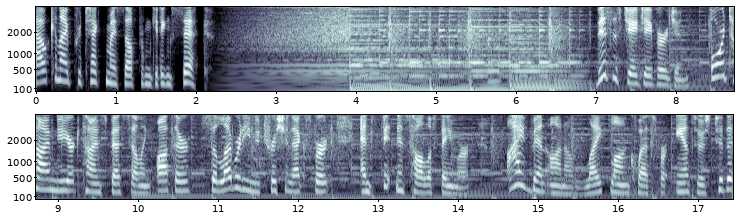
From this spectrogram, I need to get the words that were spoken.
How can I protect myself from getting sick? This is JJ Virgin, four time New York Times bestselling author, celebrity nutrition expert, and fitness Hall of Famer. I've been on a lifelong quest for answers to the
